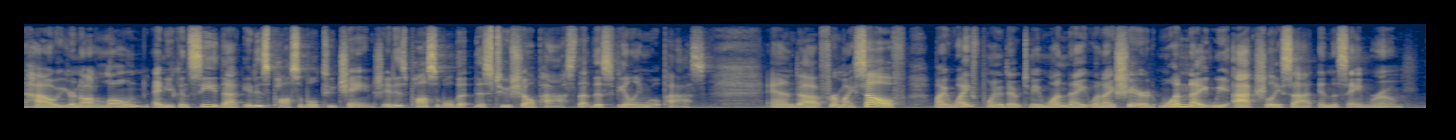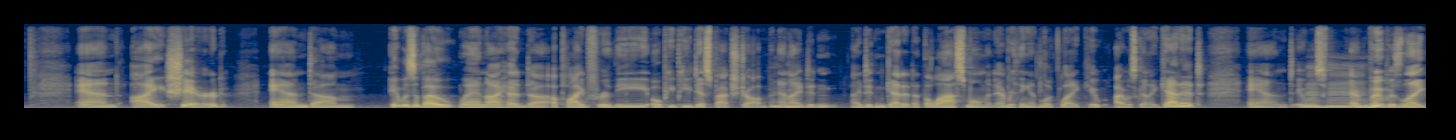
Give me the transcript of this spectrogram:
how you're not alone and you can see that it is possible to change. It is possible that this too shall pass, that this feeling will pass. And uh, for myself, my wife pointed out to me one night when I shared, one night we actually sat in the same room. And I shared, and um, it was about when I had uh, applied for the OPP dispatch job, and I didn't, I didn't get it at the last moment. Everything had looked like it, I was going to get it, and it was, it was like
